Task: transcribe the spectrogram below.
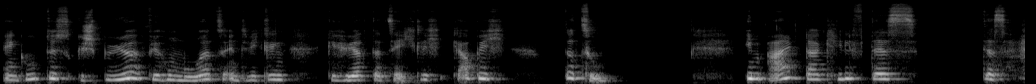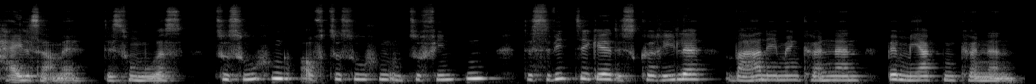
ein gutes Gespür für Humor zu entwickeln, gehört tatsächlich, glaube ich, dazu. Im Alltag hilft es, das Heilsame des Humors zu suchen, aufzusuchen und zu finden, das Witzige, das Skurrile wahrnehmen können, bemerken können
